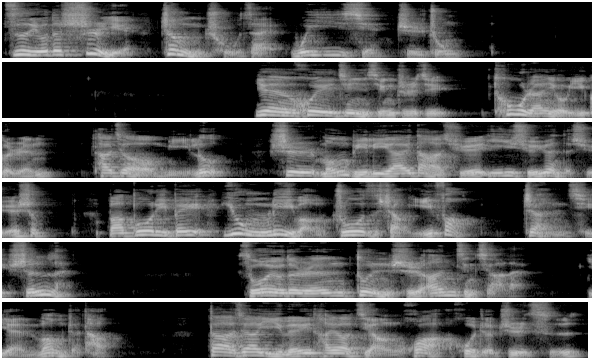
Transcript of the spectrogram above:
自由的事业正处在危险之中。宴会进行之际，突然有一个人，他叫米勒，是蒙彼利埃大学医学院的学生。把玻璃杯用力往桌子上一放，站起身来。所有的人顿时安静下来，眼望着他。大家以为他要讲话或者致辞，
